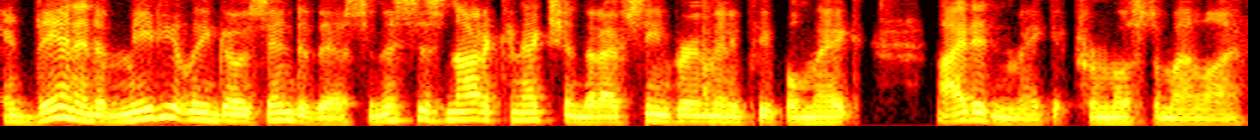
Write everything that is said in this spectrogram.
And then it immediately goes into this, and this is not a connection that I've seen very many people make. I didn't make it for most of my life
